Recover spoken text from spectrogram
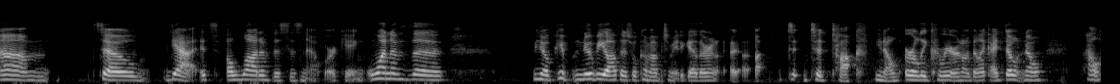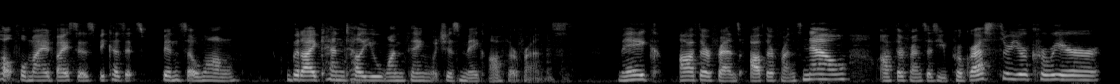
Um, so yeah, it's a lot of this is networking. One of the you know, people, newbie authors will come up to me together and, uh, uh, to, to talk, you know, early career, and I'll be like, I don't know how helpful my advice is because it's been so long, but I can tell you one thing, which is make author friends. Make author friends, author friends now, author friends as you progress through your career.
